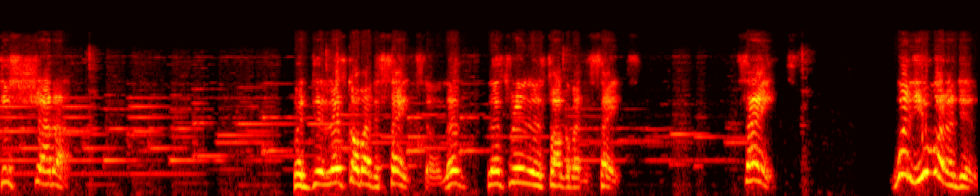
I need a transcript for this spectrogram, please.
Just shut up. But let's go about the saints though. Let's let's really let's talk about the saints. Saints, what are you gonna do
